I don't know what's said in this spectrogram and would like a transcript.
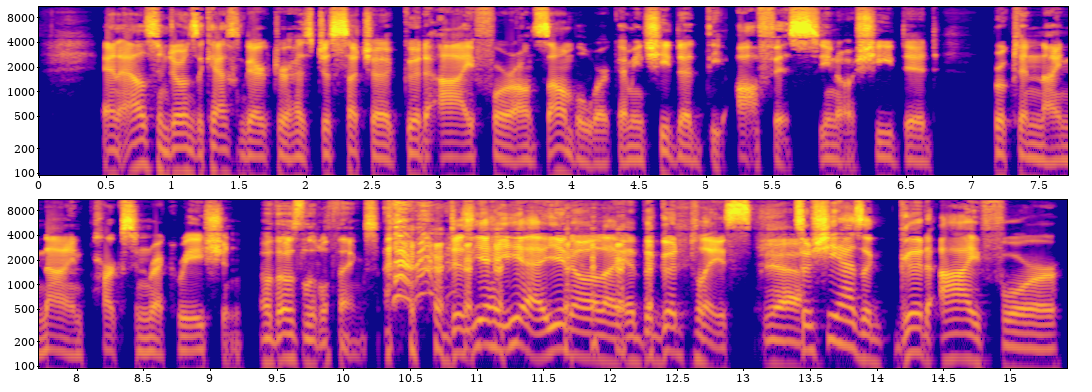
And Allison Jones, the casting director, has just such a good eye for ensemble work. I mean, she did The Office, you know, she did Brooklyn Nine Nine, Parks and Recreation. Oh, those little things. Just yeah, yeah, you know, like the good place. Yeah. So she has a good eye for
